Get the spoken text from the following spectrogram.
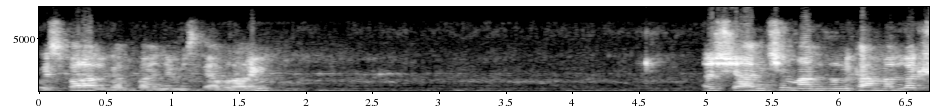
whisper አልገባኝም። እስቲ አብራሪው። እሺ አንቺም አንዱን ካመለክሽ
